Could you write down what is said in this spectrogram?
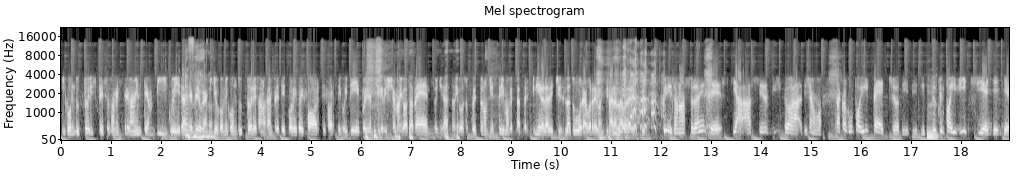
i conduttori spesso sono estremamente ambigui, tant'è È vero che anch'io come conduttore sono sempre debole coi forti, forti coi deboli, non si capisce mai cosa penso, ogni tanto dico su questo non mi esprimo che sta per finire la legislatura, vorrei continuare a lavorare qui. Quindi sono assolutamente schia- asservito a, diciamo, raccolgo un po' il peggio di, di- di Mm. tutti un po' i vizi e, gli- gli-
